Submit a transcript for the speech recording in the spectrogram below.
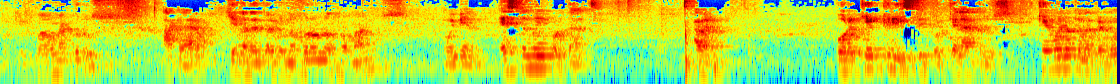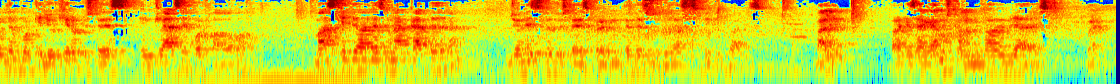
Porque fue una cruz. Ah, claro. Quien la determinó fueron los romanos. Muy bien. Esto es muy importante. A ver, ¿por qué Cristo y por qué la cruz? Qué bueno que me pregunten porque yo quiero que ustedes en clase, por favor, más que yo darles una cátedra, yo necesito que ustedes pregunten de sus dudas espirituales. ¿Vale? Para que salgamos con la misma Biblia de esto. Bueno.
